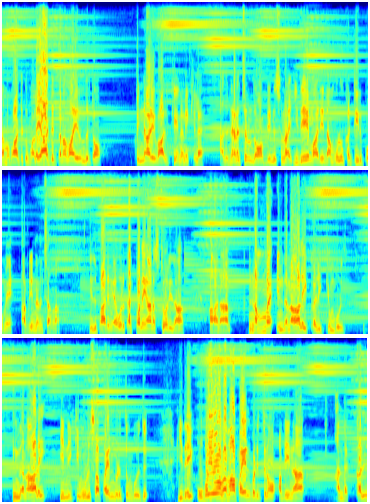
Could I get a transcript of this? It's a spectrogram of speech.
நம்ம பாட்டுக்கு விளையாட்டுத்தனமாக இருந்துட்டோம். பின்னாடி வாழ்க்கையை நினைக்கல. அது நினைச்சிருந்தோம் அப்படின்னு சொன்னா இதே மாதிரி நம்மளும் கட்டியிருப்போமே அப்படின்னு நினச்சாங்களாம். இது பாருங்க ஒரு கற்பனையான ஸ்டோரி தான். ஆனா நம்ம இந்த நாளை கழிக்கும் பொழுது இந்த நாளை இன்னைக்கு முழுசா பயன்படுத்தும் பொழுது இதை உபயோகமா பயன்படுத்தணும் அப்படின்னா அந்த கல்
